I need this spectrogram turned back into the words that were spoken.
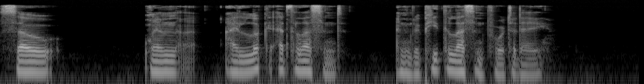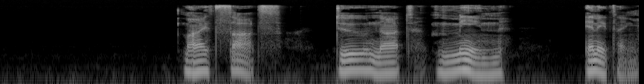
So when I look at the lesson and repeat the lesson for today, My thoughts do not mean anything.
